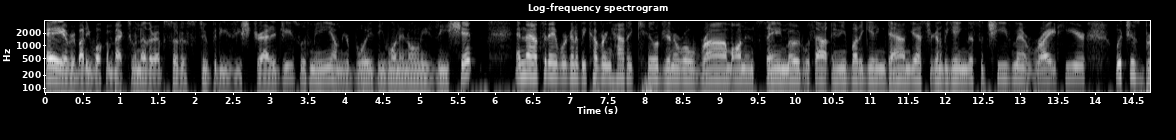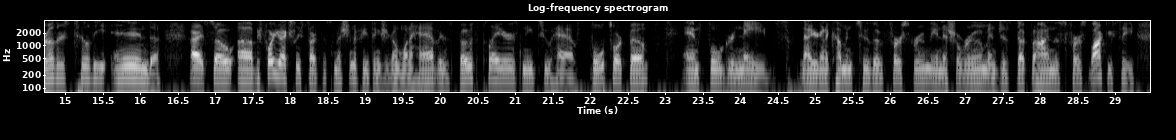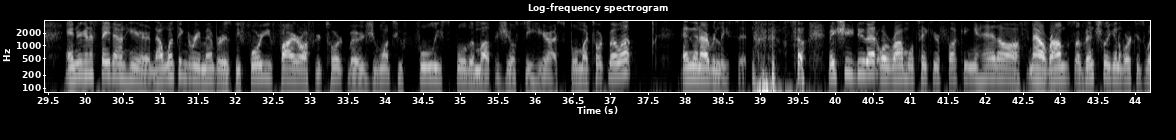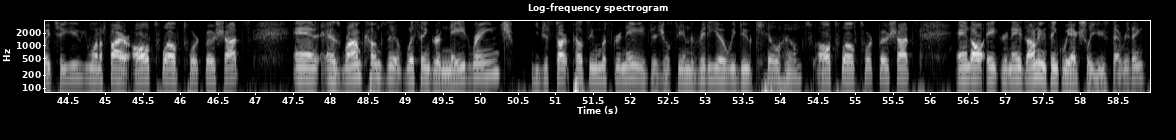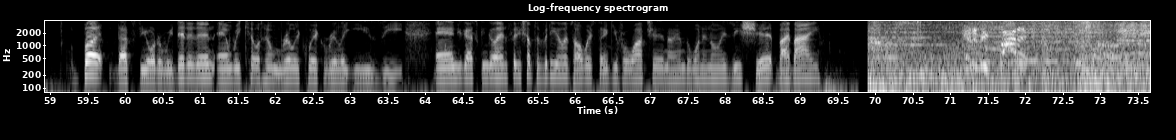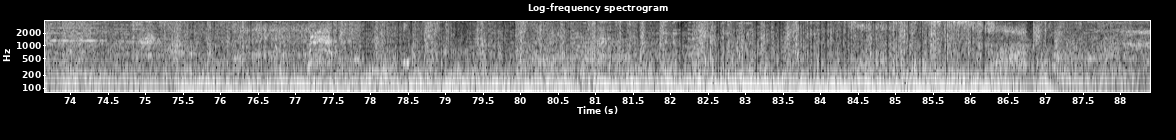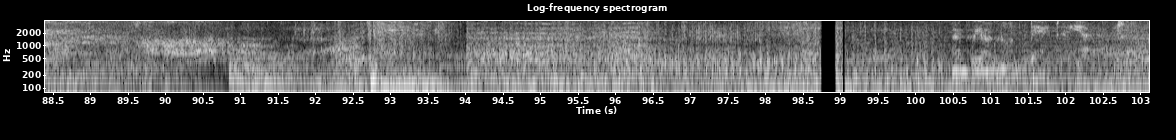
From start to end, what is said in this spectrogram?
Hey everybody, welcome back to another episode of Stupid Easy Strategies with me. I'm your boy, the one and only Z Shit. And now today we're going to be covering how to kill General Raam on insane mode without anybody getting down. Yes, you're going to be getting this achievement right here, which is Brothers Till the End. Alright, so uh, before you actually start this mission, a few things you're going to want to have is both players need to have full torque bow and full grenades. Now you're going to come into the first room, the initial room, and just duck behind this first block you see. And you're going to stay down here. Now one thing to remember is before you fire off your torque bows, you want to fully spool them up. As you'll see here, I spool my torque bow up and then I release it. so make sure you do that or Raam will take your fucking head off. Now, Raam's eventually going to work his way to you. You want to fire all 12 torque bow shots. And as Raam comes within grenade range, you just start pelting him with grenades. As you'll see in the video, we do kill him. All 12 torque bow shots and all 8 grenades. I don't even think we actually used everything. But that's the order we did it in, and we killed him really quick, really easy. And you guys can go ahead and finish up the video. As always, thank you for watching. I am the one and only Z Shit. Bye-bye. Enemy spotted! we are not dead yet.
